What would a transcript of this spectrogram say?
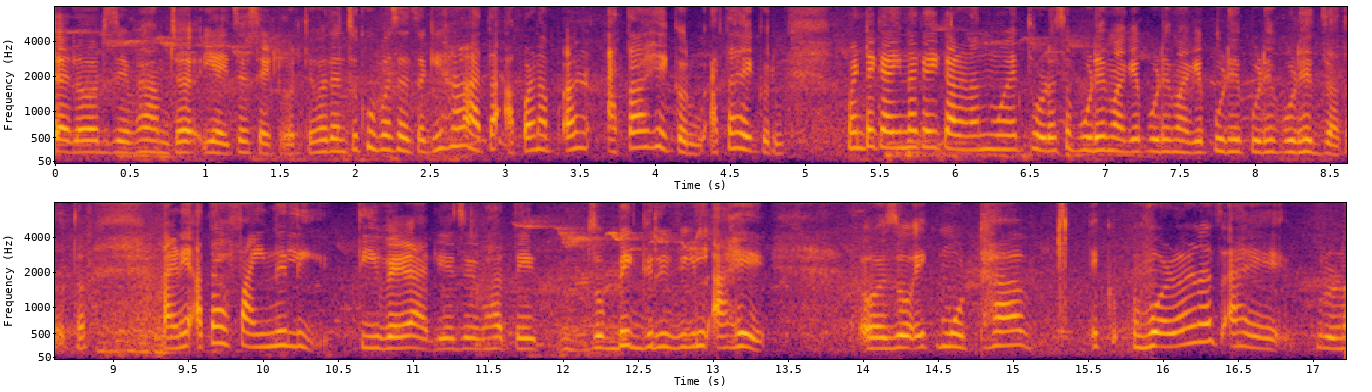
टेलर जेव्हा आमच्या यायचं सेटवर तेव्हा त्यांचं खूप असायचं की हां आता आपण आपण आता हे करू आता हे करू. पण ते काही ना काही कारणांमुळे थोडंसं पुढे मागे पुढे मागे पुढे पुढे पुढेच जात होतं. आणि आता फायनली ती वेळ आली आहे जेव्हा ते जो बिग रिव्हील आहे जो एक मोठा एक वळणच आहे पूर्ण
